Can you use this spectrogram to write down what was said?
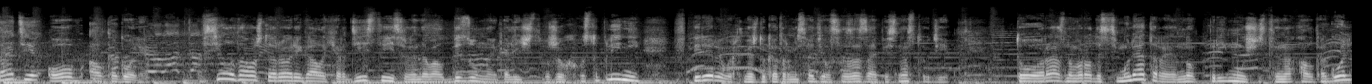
Кстати, об алкоголе. В силу того, что Рори Галлахер действительно давал безумное количество живых выступлений в перерывах, между которыми садился за запись на студии, то разного рода стимуляторы, но преимущественно алкоголь,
